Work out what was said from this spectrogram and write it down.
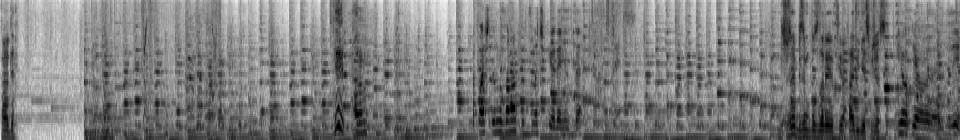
Hadi. Anam. Yaklaştığımız zaman fırtına çıkıyor denizde. Düşünsene bizim buzlara yatıyor. Hadi geçmiş olsun. Yok yok öyle değil.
